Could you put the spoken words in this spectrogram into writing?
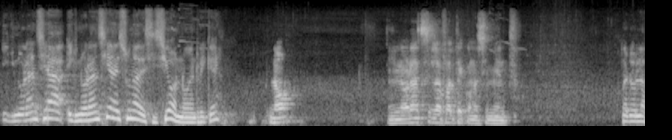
Ignorancia, ignorancia es una decisión, ¿no, Enrique? No. Ignorancia es la falta de conocimiento. Pero la,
